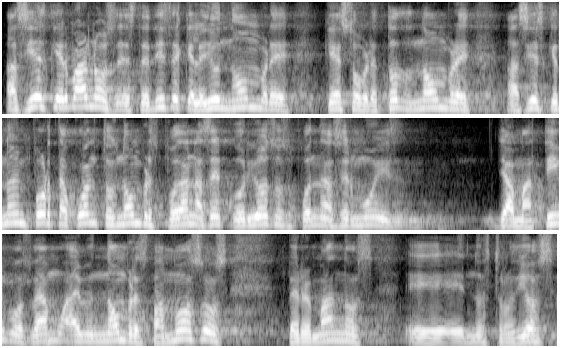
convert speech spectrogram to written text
Así es que hermanos, este dice que le dio un nombre que es sobre todo nombre. Así es que no importa cuántos nombres puedan hacer curiosos o puedan hacer muy llamativos, veamos, hay nombres famosos, pero hermanos, eh, nuestro Dios,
